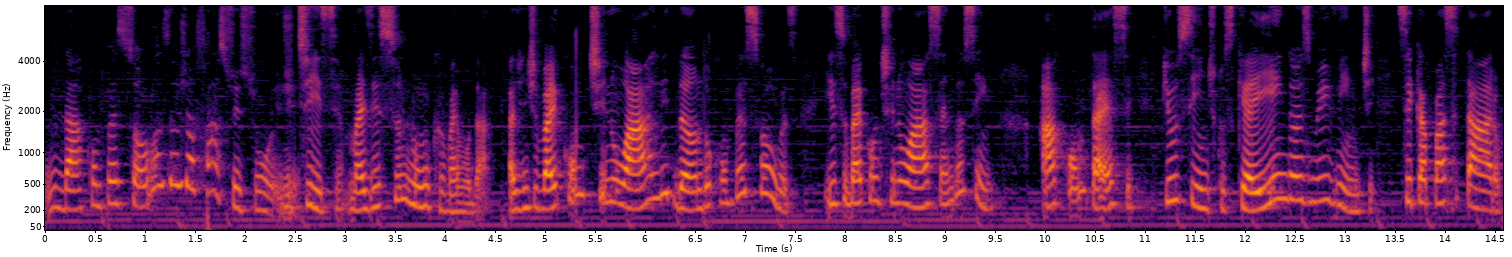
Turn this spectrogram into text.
lidar com pessoas, eu já faço isso hoje. Letícia, mas isso nunca vai mudar. A gente vai continuar lidando com pessoas. Isso vai continuar sendo assim. Acontece que os síndicos que aí em 2020 se capacitaram,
